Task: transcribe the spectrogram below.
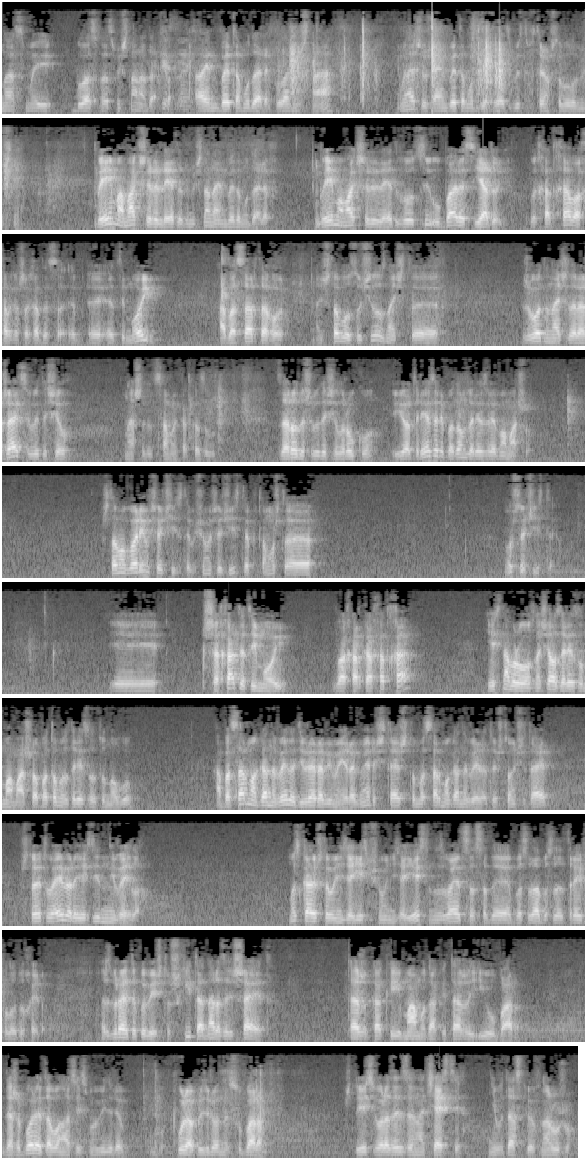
нас мы была у нас мешна надо Айн Бета Мударя. Была мешна. И мы начали уже Айн Бета Мударя. Давайте быстро повторим, что было в мешне. Бейм Амак Шерелет, это мешна на Айн Бета Мударев. Бейм Амак Шерелет, Вуци Убары с ядой. Выхатха, Вахарка Шахат это мой, Абасар Тагор. Значит, что было случилось? Значит, животное начало рожать, вытащил наш этот самый, как его зовут, зародыш вытащил руку, ее отрезали, потом зарезали мамашу. Что мы говорим? Все чисто. Почему все чисто? Потому что ну, все чисто. И шахат это мой, вахарка хатха. Если наоборот, он сначала зарезал мамашу, а потом зарезал эту ногу. А Басар Магана Вейла Дивре Рабимей. Рабимей считает, что Басар Магана. То есть что он считает? Что этого Эвера есть Дин не Вейла. Мы сказали, что его нельзя есть. Почему нельзя есть? Он называется Саде Басада Басада Трейфала Духелю. Разбирают такую вещь, что шхита она разрешает так же, как и маму, так и та же и убар. Даже более того, у нас, если мы видели пулю определенную с убаром, что если его разрезали на части, не вытаскивав наружу,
